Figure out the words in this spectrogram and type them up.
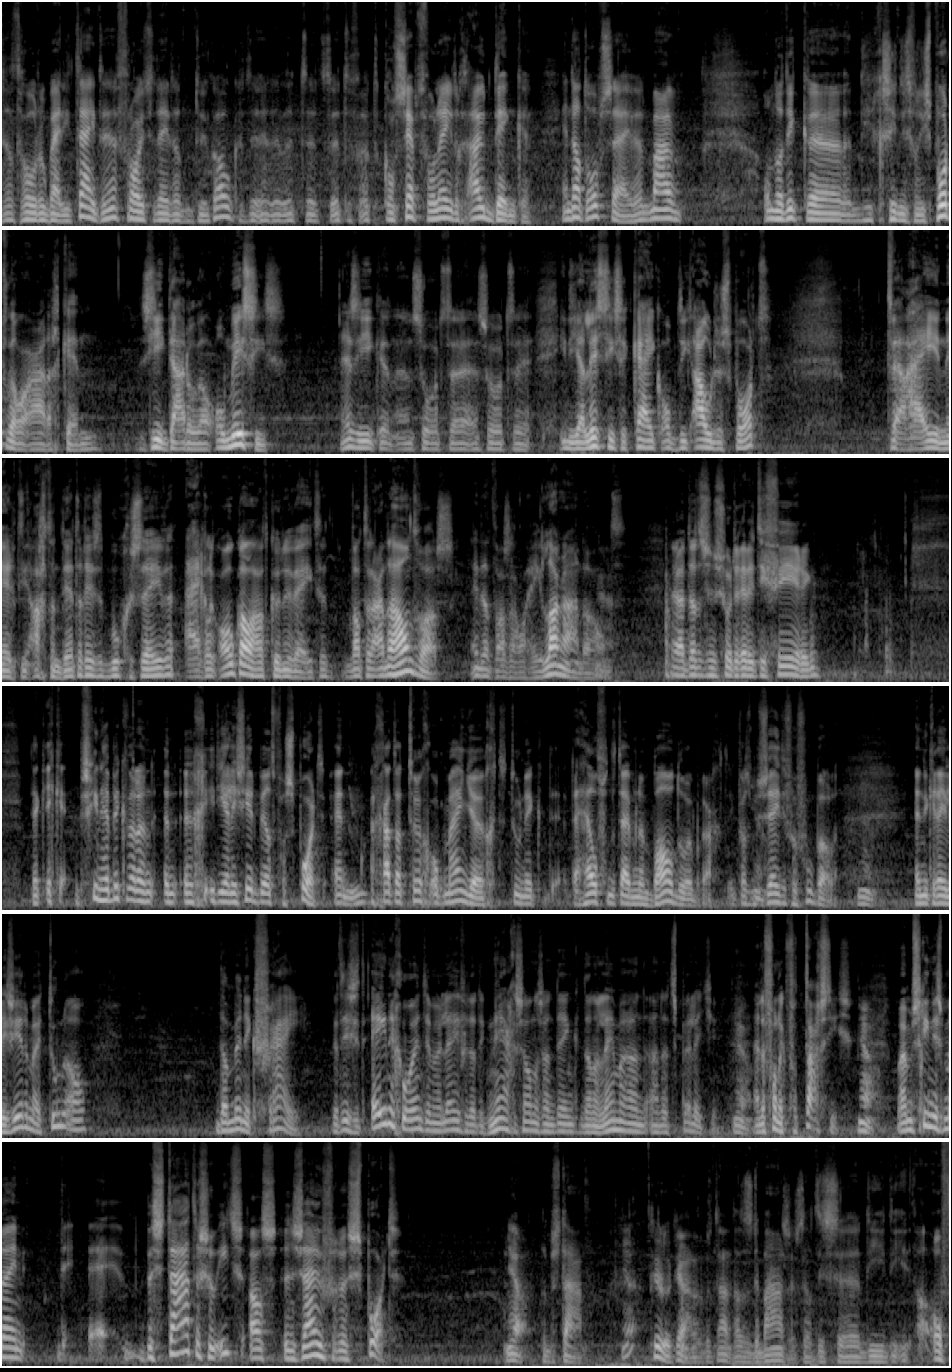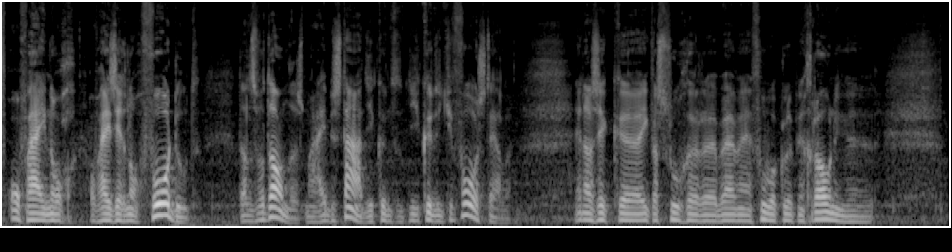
dat hoort ook bij die tijd. Hè? Freud deed dat natuurlijk ook. Het, het, het, het, concept volledig uitdenken en dat opschrijven. Maar omdat ik die geschiedenis van die sport wel aardig ken, zie ik daardoor wel omissies. Zie ik een, een soort, eh, een soort eh, idealistische kijk op die oude sport. Terwijl hij in 1938 is het boek geschreven, eigenlijk ook al had kunnen weten wat er aan de hand was. En dat was al heel lang aan de hand. Ja, dat is een soort relativering. Kijk, ik, misschien heb ik wel een, een, een geïdealiseerd beeld van sport. En Mhm. gaat dat terug op mijn jeugd, toen ik de, de helft van de tijd met een bal doorbracht. Ik was bezeten voor voetballen. En ik realiseerde mij toen al, dan ben ik vrij. Dat is het enige moment in mijn leven dat ik nergens anders aan denk dan alleen maar aan, aan dat spelletje. Ja. En dat vond ik fantastisch. Ja. Maar misschien is mijn... de- eh, bestaat er zoiets als een zuivere sport? Ja, dat bestaat. Ja? Tuurlijk, ja, dat, bestaat. dat is de basis. Dat is, eh, die, die, of, of, hij nog, of hij zich nog voordoet, dat is wat anders. Maar hij bestaat, je kunt het je, kunt het je voorstellen. En als ik, eh, ik was vroeger bij mijn voetbalclub in Groningen,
